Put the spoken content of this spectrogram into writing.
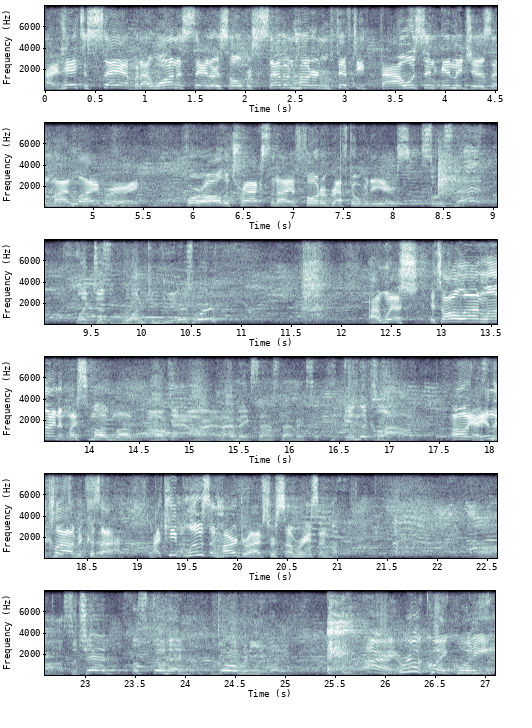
I hate to say it, but I want to say there's over 750,000 images in my library for all the tracks that I have photographed over the years. So is that like just one computer's worth? I wish. It's all online at my SmugMug. Okay, all right, that makes sense. That makes sense. In the cloud. Oh yeah, in the cloud because say. I, I keep losing hard drives for some reason. Uh, so Chad, let's go ahead, go over to you, buddy. All right, real quick, Woody.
